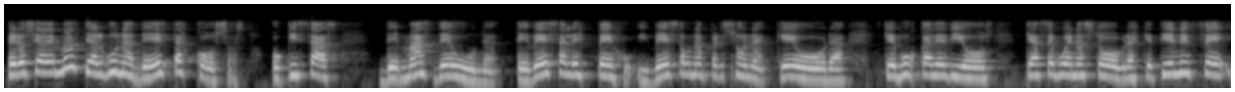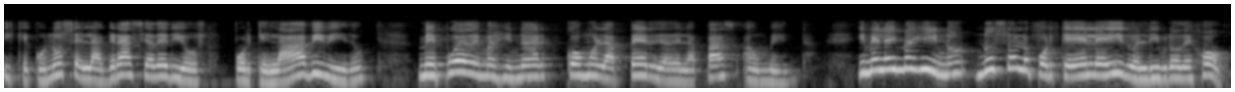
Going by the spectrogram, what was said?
Pero si además de algunas de estas cosas, o quizás de más de una, te ves al espejo y ves a una persona que ora, que busca de Dios, que hace buenas obras, que tiene fe y que conoce la gracia de Dios porque la ha vivido, me puedo imaginar cómo la pérdida de la paz aumenta. Y me la imagino no solo porque he leído el libro de Job,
